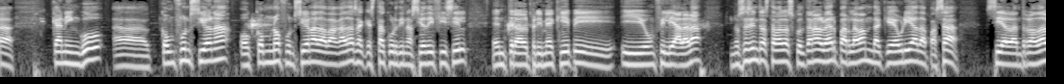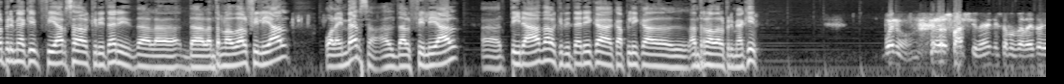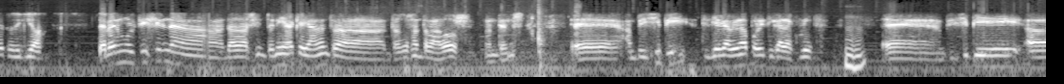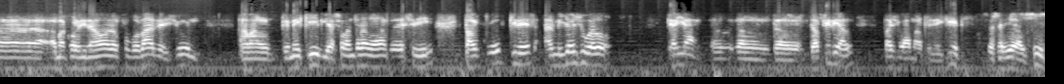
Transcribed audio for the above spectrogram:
que ningú eh, com funciona o com no funciona de vegades aquesta coordinació difícil entre el primer equip i, i un filial. Ara, no sé si ens estaves escoltant, Albert, parlàvem de què hauria de passar si l'entrenador del primer equip fiar-se del criteri de la- de l'entrenador del filial o a la inversa, el del filial eh, tirar del criteri que, que aplica l'entrenador del primer equip. Bueno, no és fàcil, eh, aquesta papeleta, ja t'ho dic jo. Depèn moltíssim de, de la sintonia que hi ha entre, entre els dos entrenadors, m'entens? Eh, en principi, tindria que haver una política de club. Uh -huh. Eh, en principi, eh, amb el coordinador del futbol base, junt amb el primer equip i el segon entrenador, han de decidir pel club quin és el millor jugador que hi ha del, del, del, del filial per jugar amb el primer equip. Això seria així,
